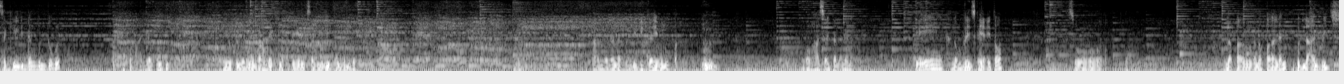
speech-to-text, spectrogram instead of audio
Sa gilid ng bundok oh. ako ayaw ko hindi ayaw kong ganyan bahay nakatirik sa gilid ng bundok. Ano na lang kung bibigay yung lupa. Oh hazard talaga na. Okay anong bridge kaya ito? So wala pang ano pangalan? Budlaan Bridge?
